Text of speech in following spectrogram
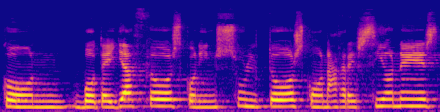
con botellazos, con insultos, con agresiones.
